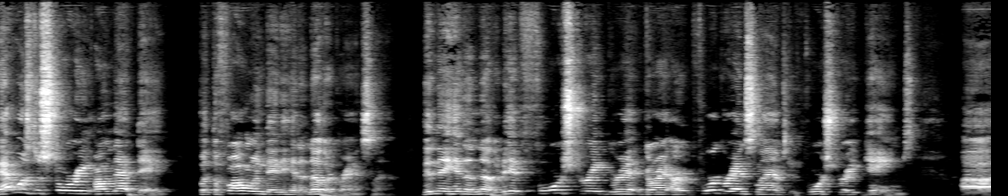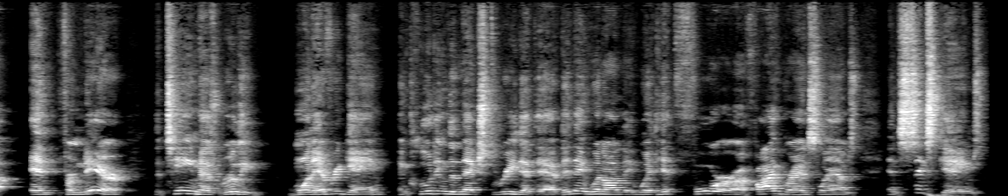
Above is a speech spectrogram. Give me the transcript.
that was the story on that day. But the following day, they hit another grand slam. Then they hit another. They hit four straight grand, grand or four grand slams in four straight games. Uh, and from there, the team has really won every game, including the next three that they have. Then they went on. They went hit four or uh, five grand slams in six games.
